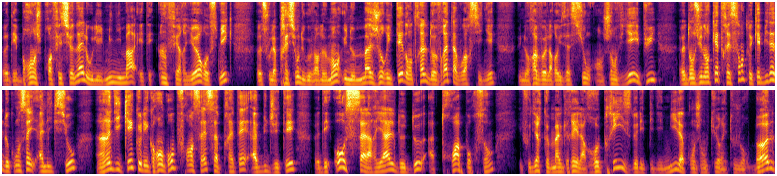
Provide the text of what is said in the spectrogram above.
euh, des branches professionnelles où les minima étaient inférieurs au SMIC. Sous la pression du gouvernement, une majorité d'entre elles devraient avoir signé une revalorisation en janvier. Et puis, dans une enquête récente, le cabinet de conseil Alixio a indiqué que les grands groupes français s'apprêtaient à budgéter des hausses salariales de 2 à 3% il faut dire que malgré la reprise de l'épidémie, la conjoncture est toujours bonne.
